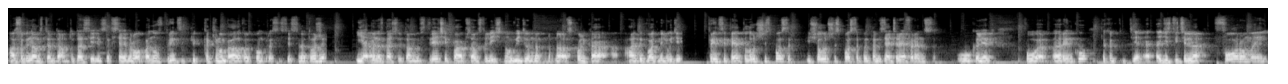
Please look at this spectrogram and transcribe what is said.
особенно Амстердам, туда съедется вся Европа, ну, в принципе, как и Mobile World Congress, естественно, тоже. Я бы назначил там встречи, пообщался лично, увидел, насколько адекватные люди в принципе, это лучший способ. Еще лучший способ — это взять референс у коллег по рынку, так как э, действительно форумы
